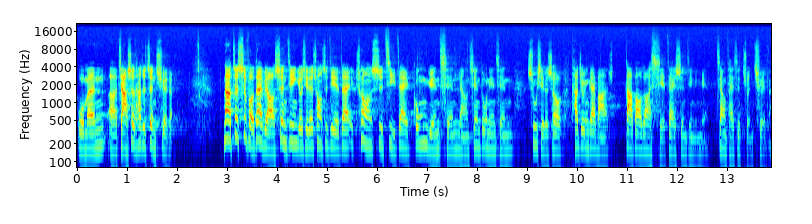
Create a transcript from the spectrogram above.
我们呃假设它是正确的，那这是否代表圣经，尤其在创世界，在创世纪在公元前两千多年前书写的时候，他就应该把大爆炸写在圣经里面，这样才是准确的？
